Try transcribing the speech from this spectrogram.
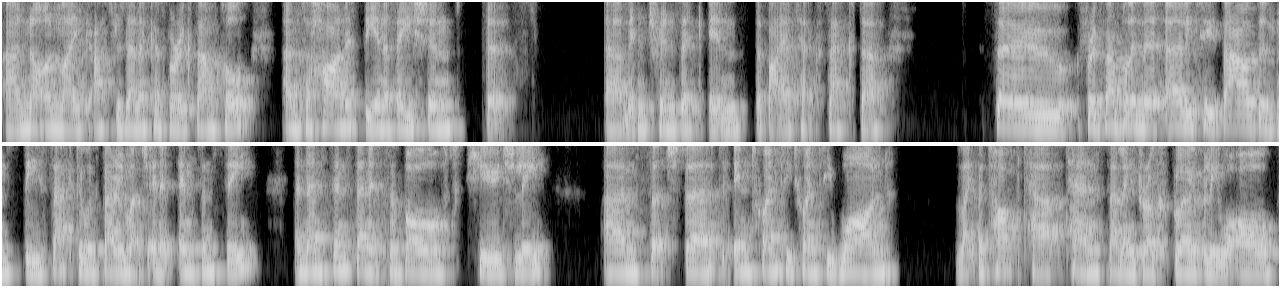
Uh, not unlike AstraZeneca, for example, um, to harness the innovation that's um, intrinsic in the biotech sector. So, for example, in the early 2000s, the sector was very much in its infancy. And then since then, it's evolved hugely, um, such that in 2021, like the top t- 10 selling drugs globally were all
